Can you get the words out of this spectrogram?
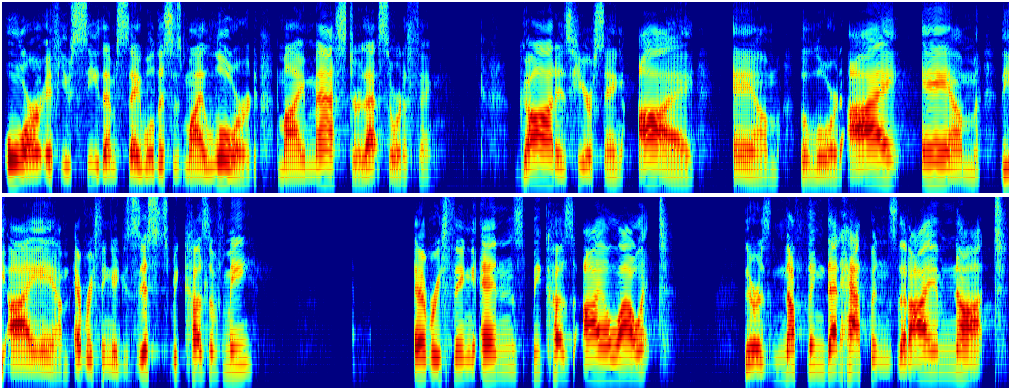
Or if you see them say, Well, this is my Lord, my Master, that sort of thing. God is here saying, I am the Lord. I am the I am. Everything exists because of me, everything ends because I allow it. There is nothing that happens that I am not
